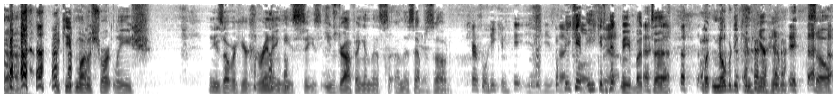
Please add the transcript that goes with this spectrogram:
uh, we keep him on a short leash. He's over here grinning. He's he's eavesdropping in this on this episode. Careful, he can hit you. He's that he can close. he can yeah. hit me, but uh, but nobody can hear him. So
